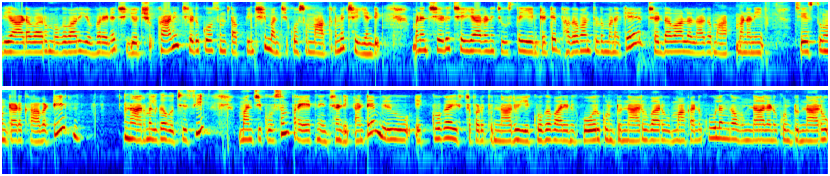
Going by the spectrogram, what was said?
ఇది ఆడవారు మగవారు ఎవరైనా చేయొచ్చు. కానీ చెడు కోసం తప్పించి మంచి కోసం మాత్రమే చేయండి మనం చెడు చేయాలని చూస్తే ఏంటంటే భగవంతుడు మనకే చెడ్డవాళ్ళలాగా మనని చేస్తూ ఉంటాడు కాబట్టి నార్మల్గా వచ్చేసి మంచి కోసం ప్రయత్నించండి. అంటే మీరు ఎక్కువగా ఇష్టపడుతున్నారు ఎక్కువగా వారిని కోరుకుంటున్నారు వారు మాకు అనుకూలంగా ఉండాలనుకుంటున్నారు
